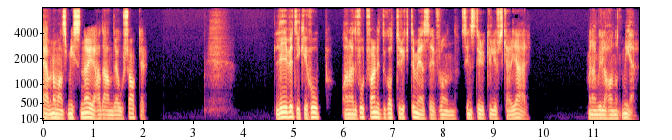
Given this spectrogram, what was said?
även om hans missnöje hade andra orsaker. Livet gick ihop och han hade fortfarande ett gott rykte med sig från sin styrkelyftskarriär. Men han ville ha något mer.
